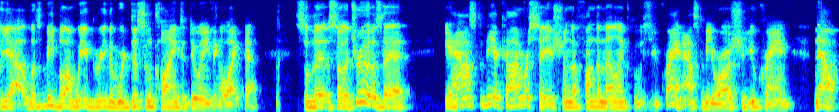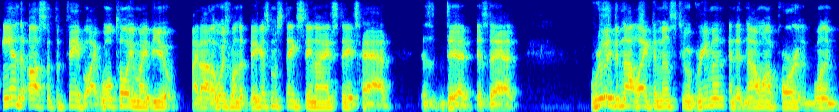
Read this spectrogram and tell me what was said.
yeah. Let's be blunt. We agree that we're disinclined to do anything like that. So the so the truth is that it has to be a conversation that fundamentally includes Ukraine. It has to be Russia, Ukraine, now, and us at the table. I will tell you my view. I thought always one of the biggest mistakes the United States had is did is that really did not like the Minsk II agreement and did not want a part want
